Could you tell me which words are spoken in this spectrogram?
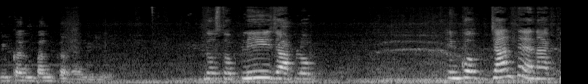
विकल्प बंद कर रहे हैं दोस्तों प्लीज़ आप लोग इनको जानते हैं ना कि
